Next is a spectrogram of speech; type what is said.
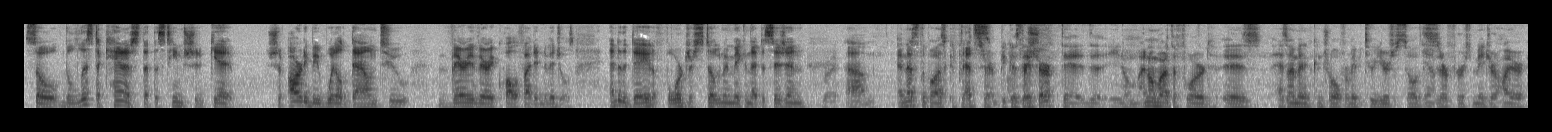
So the list of candidates that this team should get should already be whittled down to very, very qualified individuals. End of the day, the Fords are still going to be making that decision. Right. Um, and that's the pause for that's concern because for sure. The, the, you know, I know Martha Ford is has only been in control for maybe two years or so. This yeah. is her first major hire.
